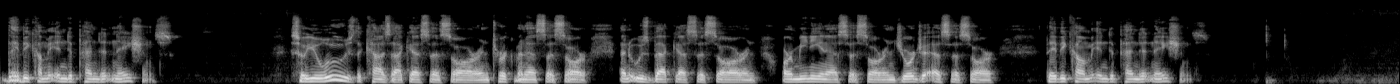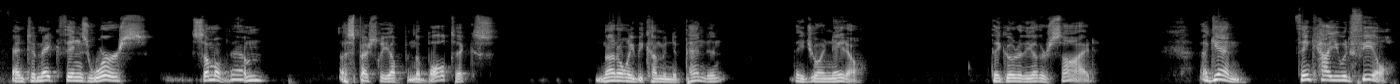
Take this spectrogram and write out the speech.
They become independent nations. So you lose the Kazakh SSR and Turkmen SSR and Uzbek SSR and Armenian SSR and Georgia SSR. They become independent nations. And to make things worse, some of them, especially up in the Baltics, not only become independent, they join NATO. They go to the other side. Again, think how you would feel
